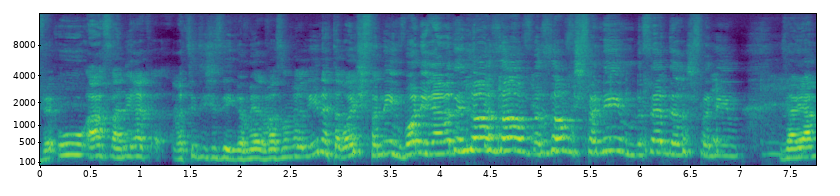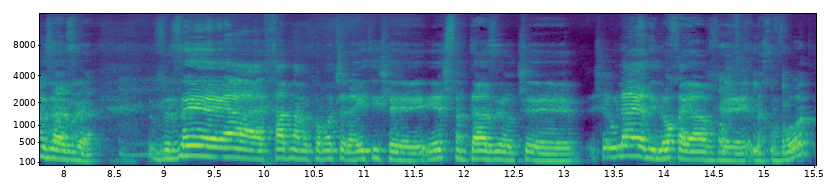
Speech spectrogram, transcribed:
והוא עף ואני רק רציתי שזה ייגמר ואז הוא אומר לי הנה אתה רואה שפנים בוא נראה אמרתי לא עזוב עזוב שפנים בסדר שפנים זה היה מזעזע וזה היה אחד מהמקומות שראיתי שיש פנטזיות ש... שאולי אני לא חייב אה, לחוות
